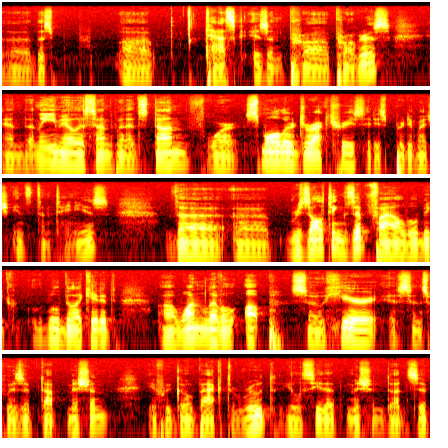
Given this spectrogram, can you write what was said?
uh, this uh, task is in pro progress and an email is sent when it's done. For smaller directories, it is pretty much instantaneous. The uh, resulting zip file will be will be located uh, one level up. So here, since we zipped up mission, if we go back to root, you'll see that mission.zip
